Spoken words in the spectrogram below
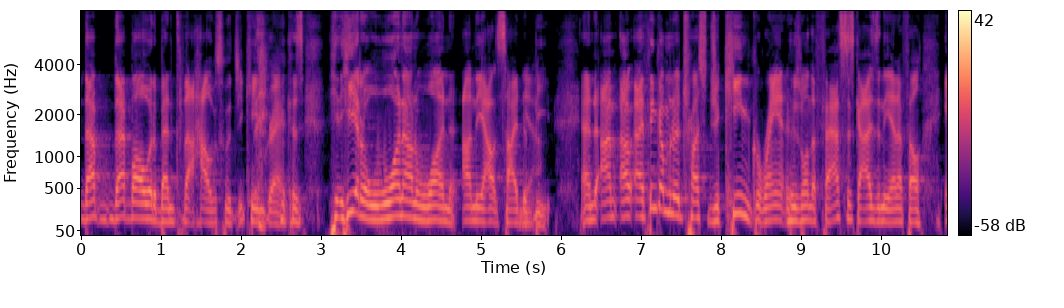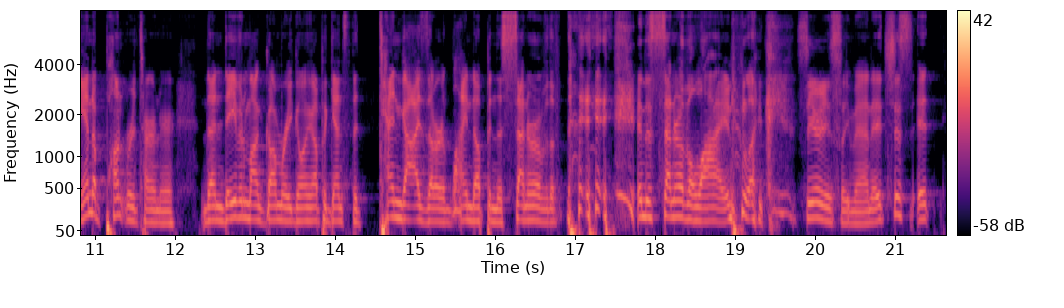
that that ball would have been to the house with Jakeem Grant because he, he had a one on one on the outside to Yeah. beat. And I'm, I I think I'm going to trust Jakeem Grant, who's one of the fastest guys in the NFL and a punt returner, than David Montgomery going up against the 10 guys that are lined up in the center of the in the center of the line. like seriously, man. It's just it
